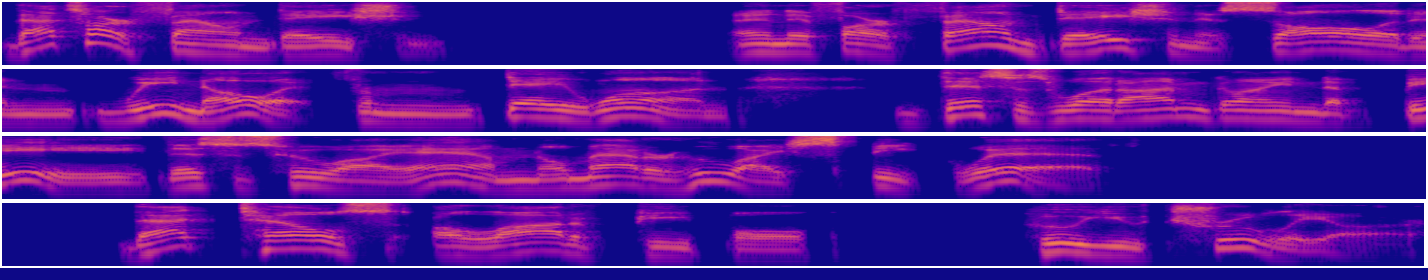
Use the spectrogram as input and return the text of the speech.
that's our foundation. And if our foundation is solid and we know it from day one, this is what I'm going to be, this is who I am, no matter who I speak with. That tells a lot of people who you truly are.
